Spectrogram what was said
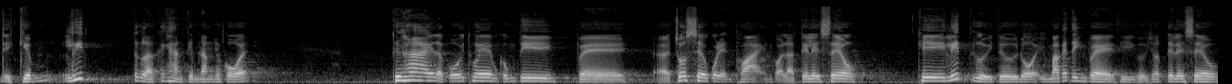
để kiếm lead tức là khách hàng tiềm năng cho cô ấy. Thứ hai là cô ấy thuê một công ty về uh, chốt sale qua điện thoại gọi là telesale khi lead gửi từ đội marketing về thì gửi cho telesale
